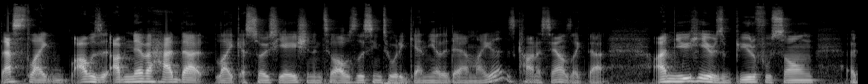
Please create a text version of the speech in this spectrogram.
That's like I was I've never had that like association until I was listening to it again the other day. I'm like, this kind of sounds like that. I'm New Here is a beautiful song, a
